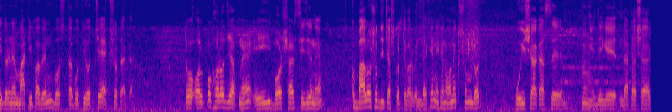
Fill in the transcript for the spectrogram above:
এই ধরনের মাটি পাবেন, বস্তা প্রতি হচ্ছে একশো টাকা। তো অল্প খরচে আপনি এই বর্ষার সিজনে খুব ভালো সবজি চাষ করতে পারবেন। দেখেন, এখানে অনেক সুন্দর পুঁই শাক আছে, হুম, এদিকে ডাঁটা শাক,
